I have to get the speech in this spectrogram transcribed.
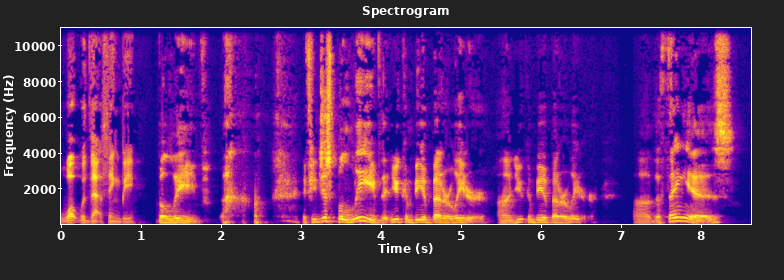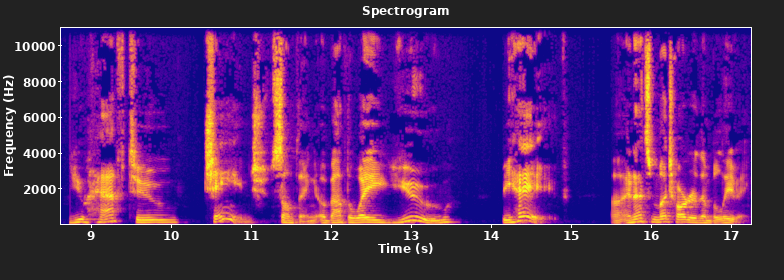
what would that thing be believe. if you just believe that you can be a better leader, uh, you can be a better leader. Uh, the thing is, you have to change something about the way you behave. Uh, and that's much harder than believing.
